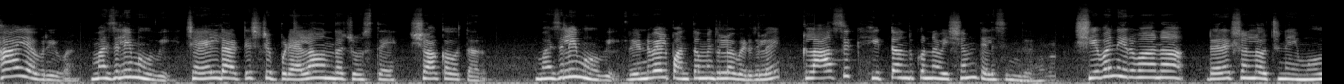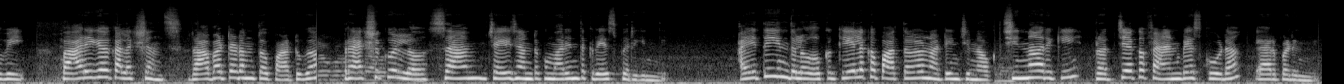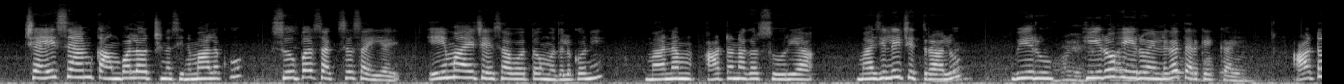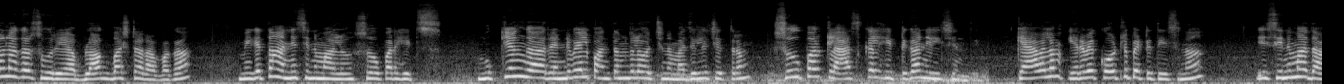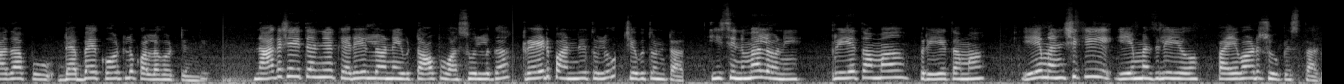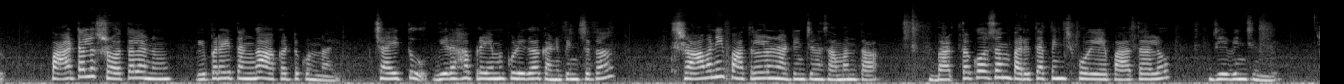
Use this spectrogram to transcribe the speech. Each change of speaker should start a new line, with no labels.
Hi everyone Majili movie child artist ఇప్పుడు ఎలా ఉందో చూస్తే షాక్ అవుతారు. మజిలీ మూవీ రెండు వేల పంతొమ్మిదిలో విడుదలై క్లాసిక్ హిట్ అందుకున్న విషయం తెలిసిందే. శివ నిర్వాణ డైరెక్షన్లో వచ్చిన ఈ మూవీ భారీగా కలెక్షన్స్ రాబట్టడంతో పాటుగా ప్రేక్షకుల్లో శామ్ చేయి జంటకు మరింత క్రేజ్ పెరిగింది. అయితే ఇందులో ఒక కీలక పాత్రలో నటించిన ఒక చిన్నారికి ప్రత్యేక ఫ్యాన్ బేస్ కూడా ఏర్పడింది. చై శామ్ కాంబోలో వచ్చిన సినిమాలకు సూపర్ సక్సెస్ అయ్యాయి. ఏ మాయ చేసావోతో మొదలుకొని మనం ఆటోనగర్ సూర్య మజిలీ చిత్రాలు వీరు హీరో హీరోయిన్లుగా తెరకెక్కాయి. ఆటోనగర్ సూర్య బ్లాక్ బస్టర్ అవ్వగా మిగతా అన్ని సినిమాలు సూపర్ హిట్స్. ముఖ్యంగా రెండు వేల పంతొమ్మిదిలో వచ్చిన మజిలీ చిత్రం సూపర్ క్లాసికల్ హిట్గా నిలిచింది. కేవలం ఇరవై కోట్లు పెట్టి తీసిన ఈ సినిమా దాదాపు డెబ్బై కోట్లు కొల్లగొట్టింది. నాగ చైతన్య కెరీర్లోనే ఇవి టాప్ వసూళ్ళుగా ట్రేడ్ పండితులు చెబుతుంటారు. ఈ సినిమాలోని ప్రియతమ ప్రియతమ ఏ మనిషికి ఏ మజిలియో పైవాడు చూపిస్తాడు. పాటలు శ్రోతలను విపరీతంగా ఆకట్టుకున్నాయి. చైతు విరహ ప్రేమికుడిగా కనిపించగా శ్రావణి పాత్రలో నటించిన సమంత భర్త కోసం పరితపించిపోయే పాత్రలో జీవించింది.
